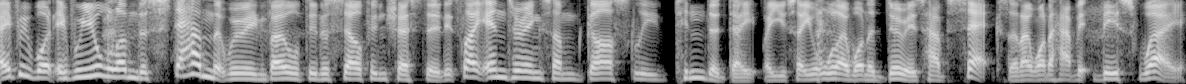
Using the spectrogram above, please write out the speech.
everyone if we all understand that we're involved in a self-interested it's like entering some ghastly tinder date where you say all i want to do is have sex and i want to have it this way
